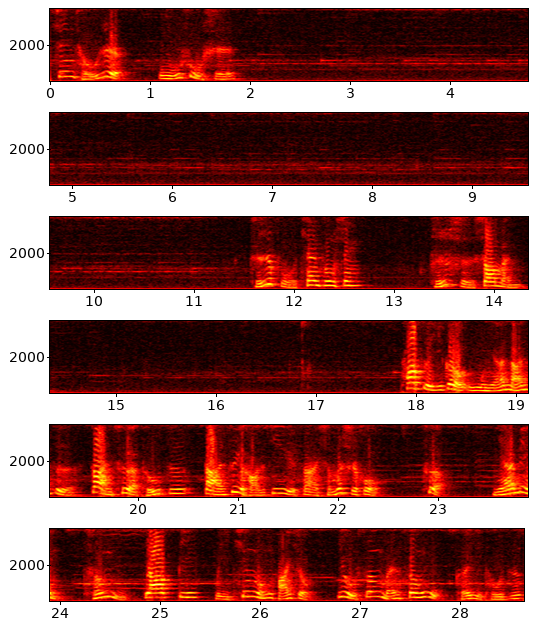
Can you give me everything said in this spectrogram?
辛丑日午数时。直辅天冲星，直使商门。他是一个五年男子，战策投资，但最好的机遇在什么时候测？年命辰午加兵为青龙反手，又生门生物，可以投资。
